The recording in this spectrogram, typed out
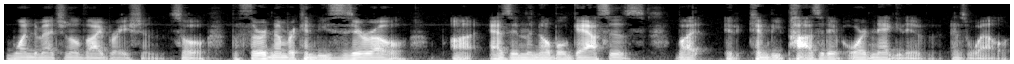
one-dimensional vibration. So the third number can be zero, uh, as in the noble gases, but it can be positive or negative as well.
